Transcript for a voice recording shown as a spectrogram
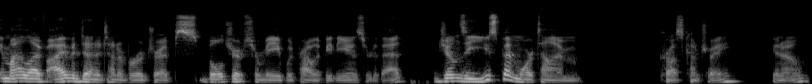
in my life. I haven't done a ton of road trips. Bull trips for me would probably be the answer to that. Jonesy, you spend more time cross country. You know,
